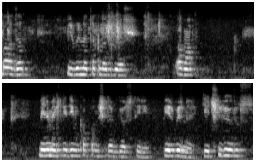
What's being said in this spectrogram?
Bazen birbirine takılabiliyor. Ama benim eklediğim kapanışı da bir göstereyim. Birbirine geçiriyoruz.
